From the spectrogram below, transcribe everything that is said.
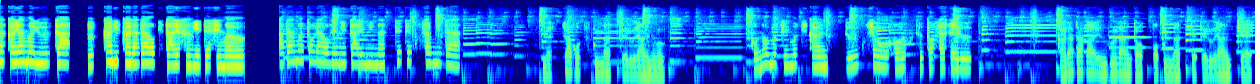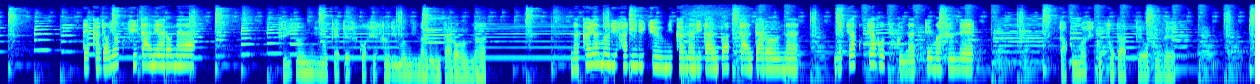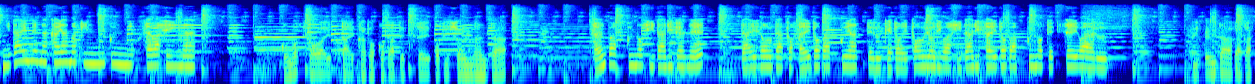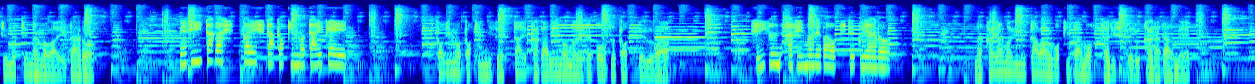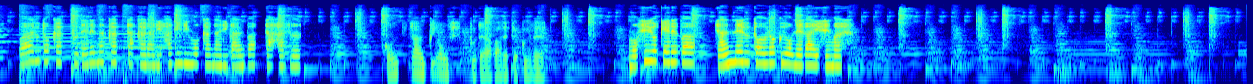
中山優太、うっかり体を鍛えすぎてしまう。アダマトラオレみたいになってて臭みだ。めっちゃごつくなってるやん。このムチムチ感、ルークショーを彷彿とさせる。体がイングランドっぽくなっててるやんけ。でか努力したんやろな。シーズンに向けて少しスリムになるんだろうな。中山リハビリ中にかなり頑張ったんだろうな。めちゃくちゃごつくなってますね。たくましく育っておくれ。二代目中山筋肉にふさわしいな。この人は一体かどこが適正ポジションなんだ ?3 バックの左じゃね代表だとサイドバックやってるけど伊藤よりは左サイドバックの適性はある。ディフェンダーがガチムチなのはいいだろ。ベジータが失敗した時の体型。一人の時に絶対鏡の前でポーズ取ってるわ。シーズン始まれば落ちてくやろ。中山優太は動きがもっさりしてるからだね。ワールドカップ出れなかったからリハビリもかなり頑張ったはず。今季チャンピオンシップで暴れてくれ。もしよければ、チャンネル登録お願いします。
